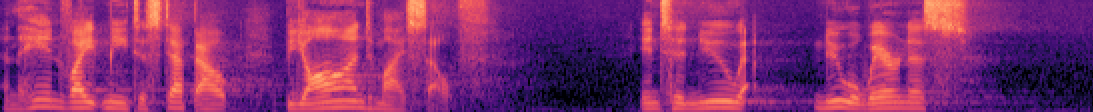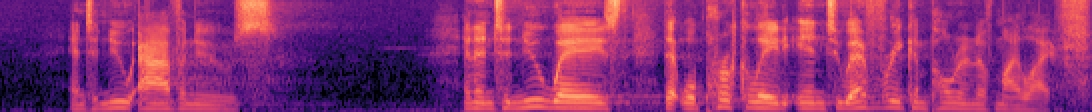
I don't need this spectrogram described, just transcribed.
And they invite me to step out beyond myself into new, new awareness and to new avenues and into new ways that will percolate into every component of my life.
